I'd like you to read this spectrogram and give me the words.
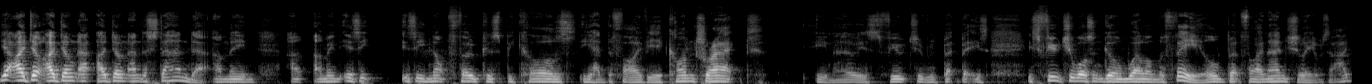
Yeah, I don't, I don't, I don't understand that. I mean, I, I mean, is he is he not focused because he had the five year contract? You know, his future, was- but, but his his future wasn't going well on the field, but financially, it was. I,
